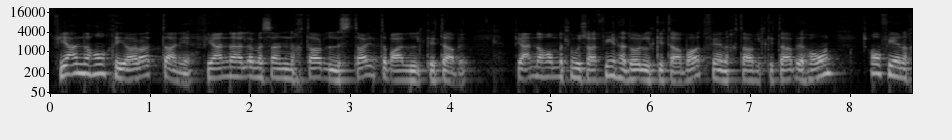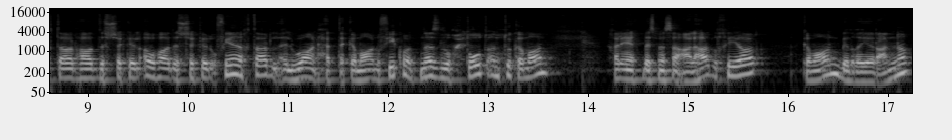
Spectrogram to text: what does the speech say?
في عنا هون خيارات تانية. في عنا هلأ مثلا نختار ال style تبع الكتابة. في عنا هون مثل ما شايفين هدول الكتابات فينا نختار الكتابة هون أو فينا نختار هذا الشكل أو هذا الشكل وفينا نختار الألوان حتى كمان وفيكم تنزلوا خطوط أنتم كمان. خلينا نكبس مثلا على هذا الخيار كمان بيتغير عنا.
